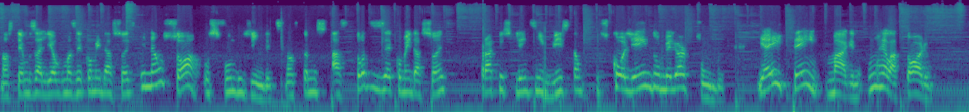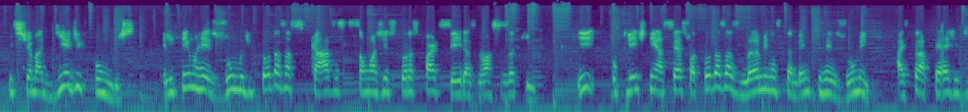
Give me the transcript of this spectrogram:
nós temos ali algumas recomendações e não só os fundos index, nós temos as, todas as recomendações para que os clientes invistam escolhendo o melhor fundo. E aí tem, Magno, um relatório que se chama Guia de Fundos. Ele tem um resumo de todas as casas que são as gestoras parceiras nossas aqui. E o cliente tem acesso a todas as lâminas também que resumem a estratégia de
